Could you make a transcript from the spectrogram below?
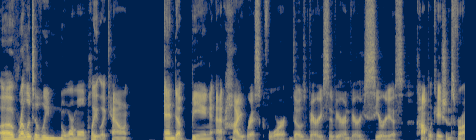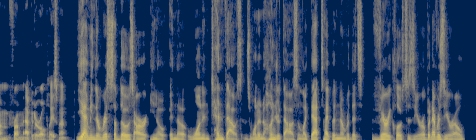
a relatively normal platelet count end up being at high risk for those very severe and very serious complications from from epidural placement. Yeah, I mean the risks of those are, you know, in the 1 in 10,000s, 1 in 100,000, like that type of number that's very close to zero but never zero.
